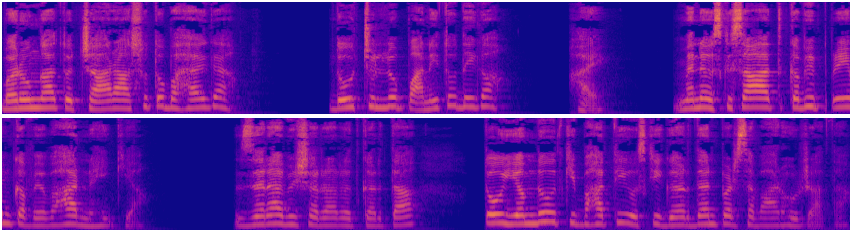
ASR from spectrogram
मरूँगा तो चार आँसू तो बहाएगा दो चुल्लू पानी तो देगा। हाय, मैंने उसके साथ कभी प्रेम का व्यवहार नहीं किया। जरा भी शरारत करता तो यमदूत की भांति उसकी गर्दन पर सवार हो जाता।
